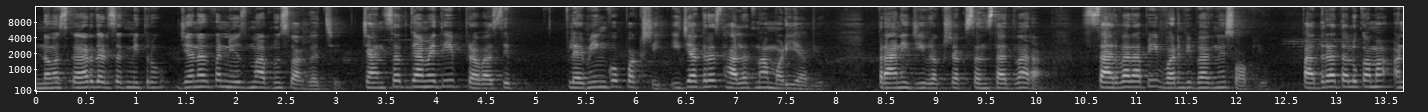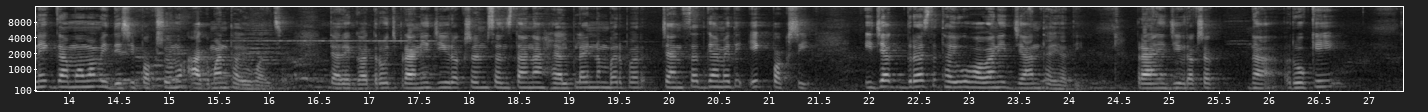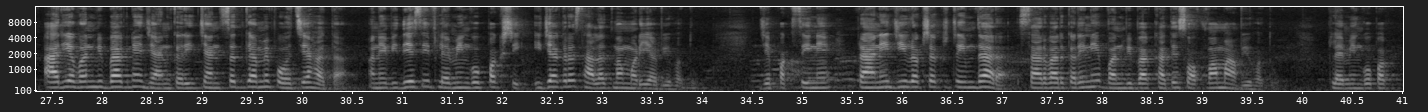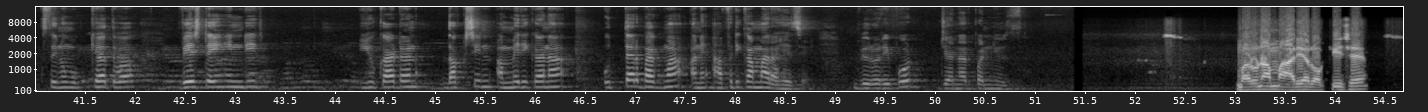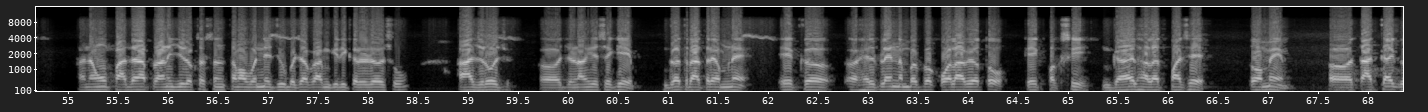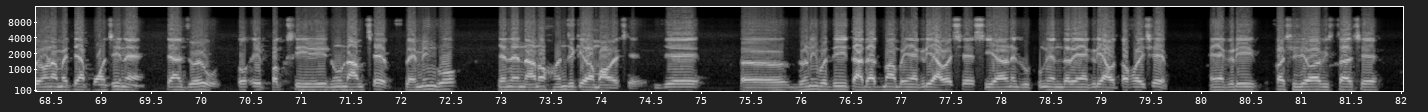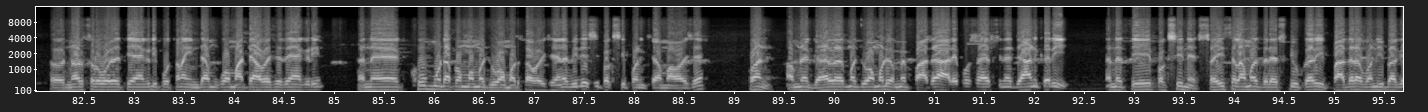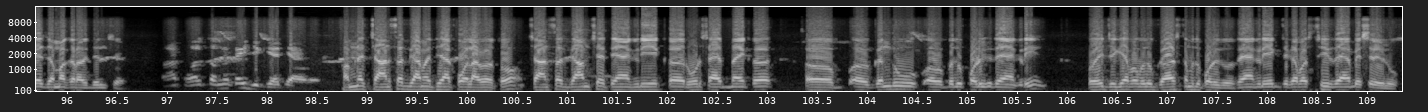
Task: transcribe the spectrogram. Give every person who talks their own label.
Speaker 1: નમસ્કાર દર્શક મિત્રો, જન અર્પણ ન્યૂઝમાં આપનું સ્વાગત છે. ચાંસદ ગામેથી પ્રવાસી ફ્લેમિંગો પક્ષી ઈજાગ્રસ્ત હાલતમાં મળી આવ્યું. પ્રાણી જીવરક્ષક સંસ્થા દ્વારા સારવાર આપી વન વિભાગને સોંપ્યું. પાદરા તાલુકામાં અનેક ગામોમાં વિદેશી પક્ષીઓનું આગમન થયું હોય છે. ત્યારે ગતરોજ પ્રાણી જીવરક્ષણ સંસ્થાના હેલ્પલાઇન નંબર પર ચાંસદ ગામેથી એક પક્ષી ઈજાગ્રસ્ત થયું હોવાની જાણ થઈ હતી. પ્રાણી જીવરક્ષકના રોકી આર્ય વન વિભાગને જાણ કરી ચાંસદ ગામે પહોંચ્યા હતા અને વિદેશી ફ્લેમિંગો પક્ષી ઈજાગ્રસ્ત હાલતમાં મળી આવ્યું હતું, જે પક્ષીને પ્રાણી જીવરક્ષક ટીમ દ્વારા સારવાર કરીને વન વિભાગ ખાતે સોંપવામાં આવ્યું હતું. ફ્લેમિંગો પક્ષીનું મુખ્યત્વ વેસ્ટ ઇન્ડિઝ, યુકાટન, દક્ષિણ અમેરિકાના ઉત્તર ભાગમાં અને આફ્રિકામાં રહે છે. બ્યુરો રિપોર્ટ જનરપન ન્યૂઝ.
Speaker 2: મારું નામ આર્યા રોકી છે. અને હું પાદરા પ્રાણીજીવ રક્ષક સંસ્થામાં વન્યજીવ બચાવ કામગીરી કરી રહ્યો છું. આજ રોજ જણાવીએ છીએ કે ગત રાત્રે અમને એક હેલ્પલાઇન નંબર પર કોલ આવ્યો હતો કે એક પક્ષી ઘાયલ હાલતમાં છે. તો અમે તાત્કાલિક ધોરણે અમે ત્યાં પહોંચીને ત્યાં જોયું. તો એ પક્ષીનું નામ છે ફ્લેમિંગો, જેને નાનો હંજ કહેવામાં આવે છે. જે ઘણી બધી તાદાદમાં અહીં આગળ આવે છે. શિયાળાની ઋતુની અંદર અહીં આગળ આવતા હોય છે. અહીં આગળ કચ્છ જેવા વિસ્તાર છે. નળ સરોવરે ત્યાં આગળ પોતાના ઈંડા મૂકવા માટે આવે છે ત્યાં આગળ. અને ખૂબ મોટા પ્રમાણમાં જોવા મળતા હોય છે. અને વિદેશી પક્ષી પણ કહેવામાં આવે છે. પણ અમને ઘાયલમાં જોવા મળ્યું અમે પાદરા આરએફઓ સાહેબશ્રીને જાણ કરી અને તે પક્ષીને સહી સલામત રેસ્ક્યુ કરી પાદરા વન વિભાગે જમા કરાવી દીધેલ છે.
Speaker 3: આ કોલ તમે કઈ જગ્યાએથી આવ્યો
Speaker 2: અમને ચાણસદ ગામે આ કોલ આવ્યો હતો. ચાણસદ ગામ છે ત્યાં આગળ એક રોડ સાઈડમાં એક ગંદુ બધું પડ્યું છે ત્યાં આગળ. તો એ જગ્યા પર બધું ઘાસ ને બધું પડ્યું હતું. ત્યાં આગળ એક જગ્યા પર સ્થિર ત્યાં બેસી રહેલું.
